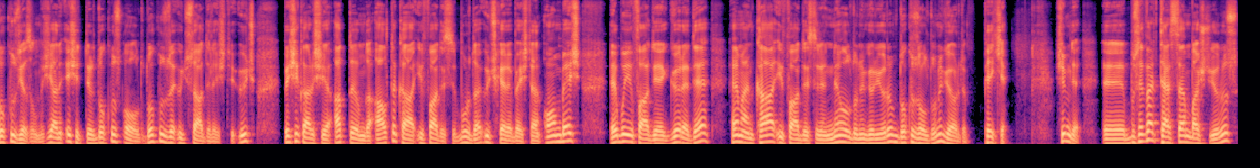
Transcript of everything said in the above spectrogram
9 yazılmış. Yani eşittir 9 oldu. 9 ile 3 sadeleşti. 3. 5'i karşıya attığımda 6K ifadesi burada 3 kere 5'ten 15. E bu ifadeye göre de hemen K ifadesinin ne olduğunu görüyorum? 9 olduğunu gördüm. Peki. Şimdi e, bu sefer tersten başlıyoruz.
